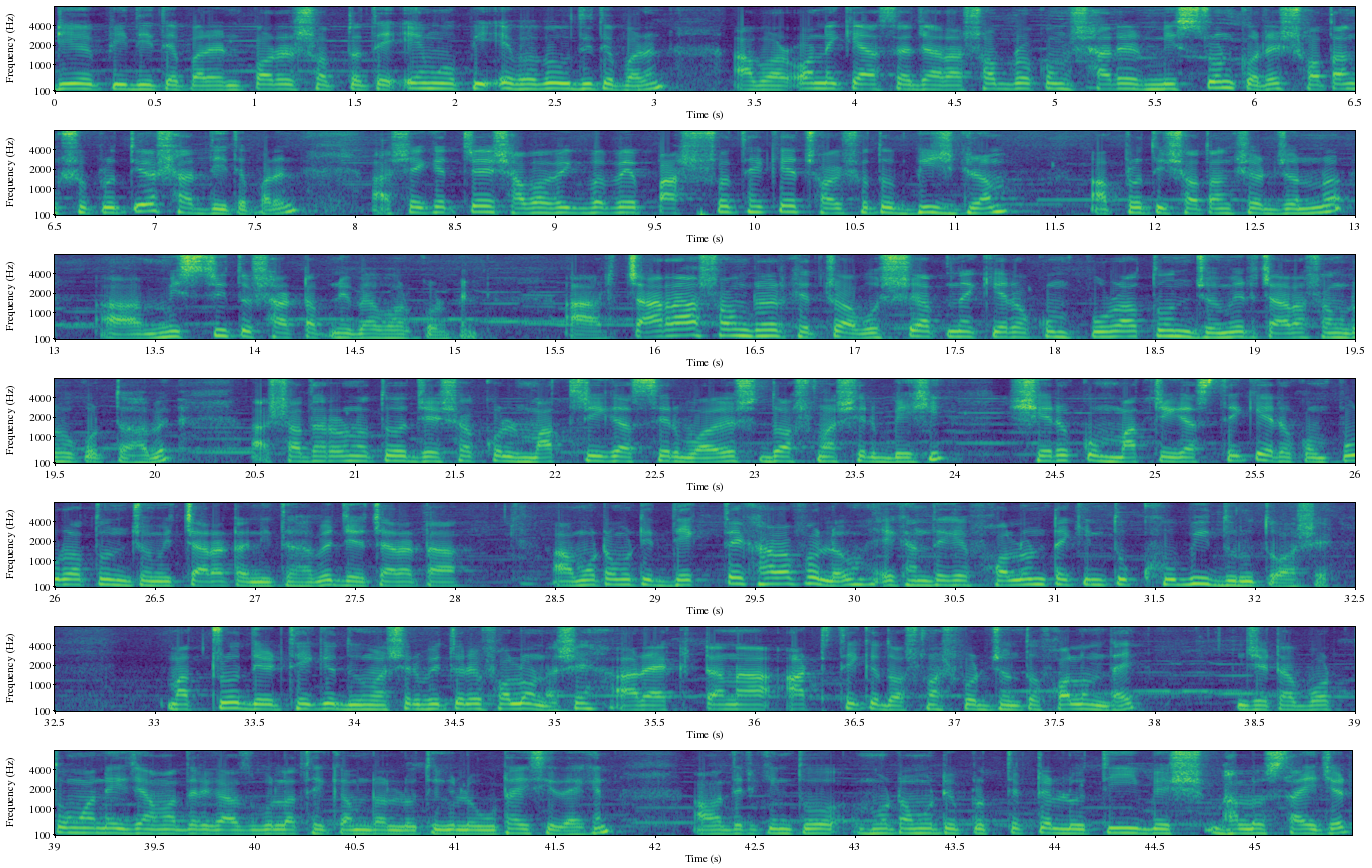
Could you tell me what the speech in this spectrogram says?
ডিএপি দিতে পারেন, পরের সপ্তাহে এমওপি এভাবেও দিতে পারেন। আবার অনেকে আছে যারা সব রকম সারের মিশ্রণ করে শতাংশ প্রতিও সার দিতে পারেন। আর সেক্ষেত্রে স্বাভাবিকভাবে পাঁচশো থেকে ছয়শত বিশ গ্রাম প্রতি শতাংশের জন্য মিশ্রিত সারটা আপনি ব্যবহার করবেন। আর চারা সংগ্রহের ক্ষেত্রে অবশ্যই আপনাকে এরকম পুরাতন জমির চারা সংগ্রহ করতে হবে। আর সাধারণত যে সকল মাতৃগাছের বয়স দশ মাসের বেশি, সেরকম মাতৃগাছ থেকে এরকম পুরাতন জমির চারাটা নিতে হবে। যে চারাটা মোটামুটি দেখতে খারাপ হলেও এখান থেকে ফলনটা কিন্তু খুবই দ্রুত আসে। মাত্র দেড় থেকে দু মাসের ভিতরে ফলন আসে, আর একটানা আট থেকে দশ মাস পর্যন্ত ফলন দেয়। যেটা বর্তমানে যে আমাদের গাছগুলা থেকে আমরা লতিগুলো উঠাইছি, দেখেন, আমাদের কিন্তু মোটামুটি প্রত্যেকটা লতিই বেশ ভালো সাইজের।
